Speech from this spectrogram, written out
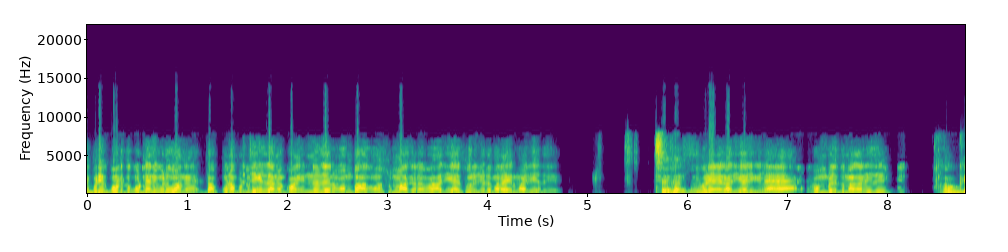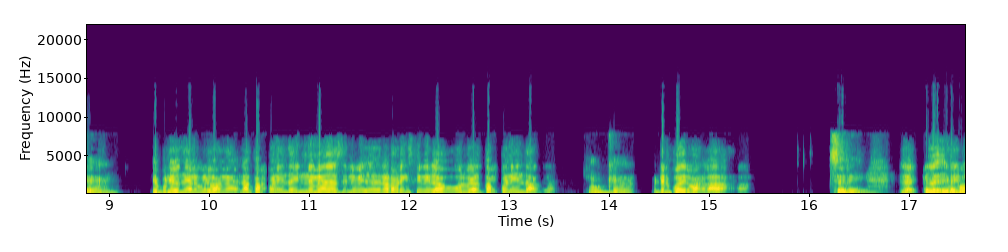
எப்படி கூட்டத்தை கூட்டினா விடுவாங்க? தப்புனா அப்படி ஜெயில தானே இன்னும் வம்பாகும் சும்மா இருக்கிற அதிகாரி சொல்லிட்டு மாதிரி ஆயிருமா இல்லையா இவனே எனக்கு அதிகாரிகளை. வம்பெழுத்துமா தான் இது? ஓகே. எப்படி வந்து எனக்கு விடுவாங்க? நான் தப்பு பண்ணியிருந்தா. இன்னுமே தான் நடவடிக்கை ஆகும் ஒருவேளை தப்பு பண்ணியிருந்தா? ஓகே. விட்டுட்டு போயிருவாங்களா? சரி. இல்ல இல்ல இப்போ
